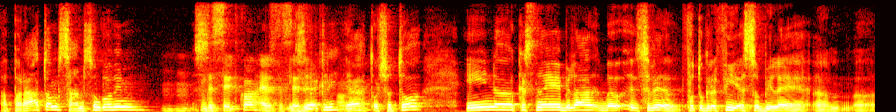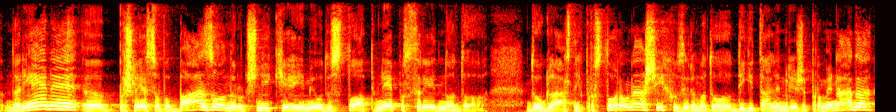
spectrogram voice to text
aparatom, Samsungovim. Uh mhm. -huh. Desetko, S10. Exactly, okay. ja, točno to. In uh, kasneje je bila, seveda, fotografije so bile um, uh, narejene, uh, prišle so v bazo, naročnik je imel dostop neposredno do, do glasnih prostorov naših, oziroma do digitalne mreže Promenada.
